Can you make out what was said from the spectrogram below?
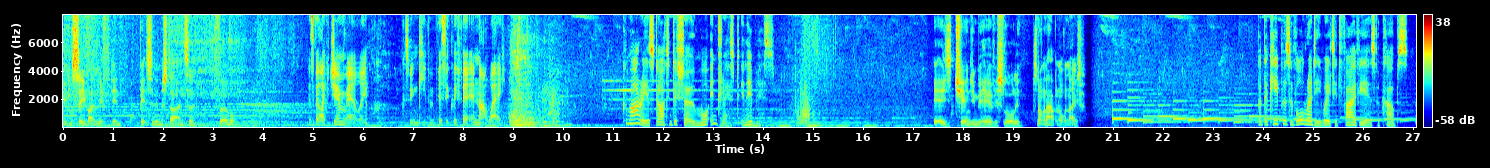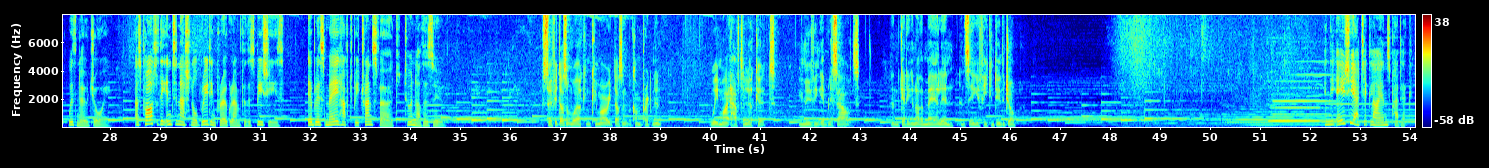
You can see by lifting, bits of him are starting to firm up. It's a bit like a gym, really, because we can keep him physically fit in that way. Kumari is starting to show more interest in Iblis. It is changing behaviour slowly. It's not going to happen overnight. But the keepers have already waited five years for cubs, with no joy. As part of the international breeding program for the species, Iblis may have to be transferred to another zoo. So if it doesn't work and Kumari doesn't become pregnant, we might have to look at moving Iblis out and getting another male in and seeing if he can do the job. In the Asiatic lion's paddock,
